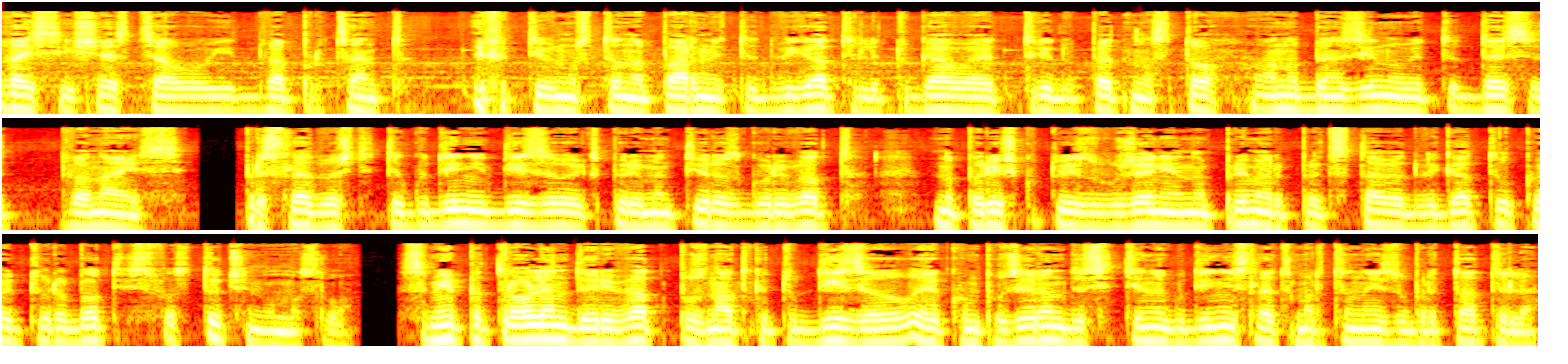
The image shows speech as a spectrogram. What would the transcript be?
26,2%. Ефективността на парните двигатели тогава е 3 до 5 на 100, а на бензиновите 10-12. През следващите години Дизел експериментира с горивата. На парижкото изложение, например, представя двигател, който работи с възтъчено масло. Самия петролен дериват, познат като дизел, е композиран десетина години след смъртта на изобретателя.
